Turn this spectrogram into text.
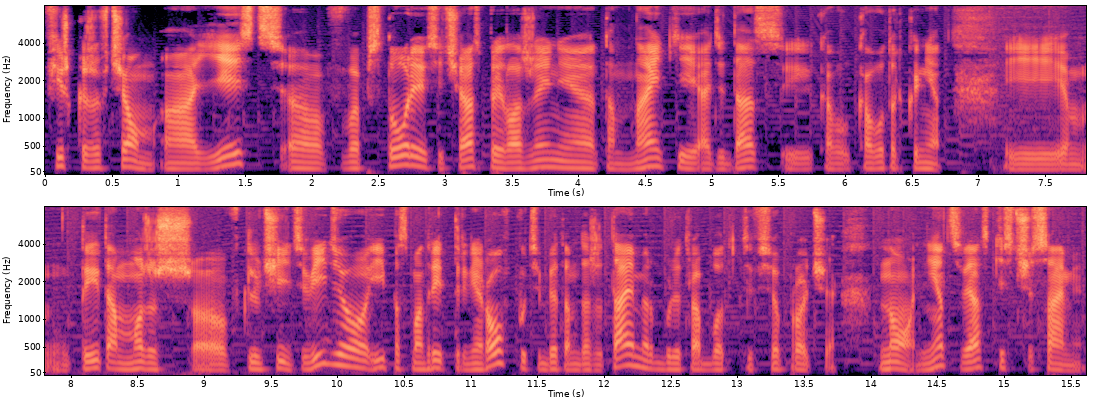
фишка же в чем? А, есть а, в App Store сейчас приложение там Nike, Adidas и кого, кого только нет. И ты там можешь а, включить видео и посмотреть тренировку, тебе там даже таймер будет работать и все прочее. Но нет связки с часами.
